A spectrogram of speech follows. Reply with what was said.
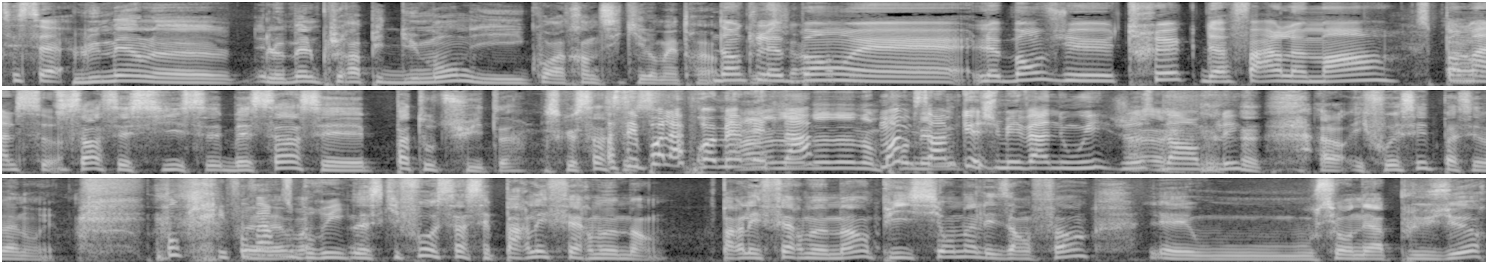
C'est ça. L'humain, le, le le plus rapide du monde, il court à 36 km heure. Donc, le bon, euh, le bon vieux truc de faire le mort, c'est pas Alors, mal ça. Ça, c'est si, ben ça, c'est pas tout de suite, hein, parce que ça, Ah, c'est pas la première Ah, étape? non, non, non, Moi, il me semble que je m'évanouis juste Ah. d'emblée. Alors, il faut essayer de pas s'évanouir. Crier, faut faire Euh, du bruit. Ce qu'il faut, ça, c'est parler fermement. Parler fermement. Puis si on a les enfants, les- ou si on est à plusieurs,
